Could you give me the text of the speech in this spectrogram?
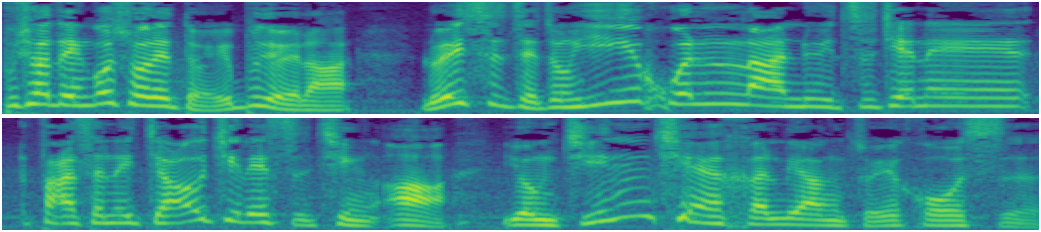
不晓得我说的对不对啦？类似这种已婚男女之间的发生的交集的事情啊，用金钱衡量最合适。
